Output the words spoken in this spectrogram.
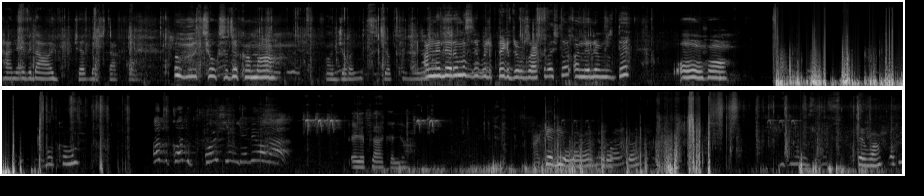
tane eve daha gideceğiz 5 dakika. Evet çok sıcak ama. Acayip sıcak. Annelerimizle birlikte gidiyoruz arkadaşlar. Annelerimiz de oha. Bakalım. Hadi hadi koşun geliyorlar. Elifler geliyor. Geliyorlar arkadaşlar. Devam. Bakın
